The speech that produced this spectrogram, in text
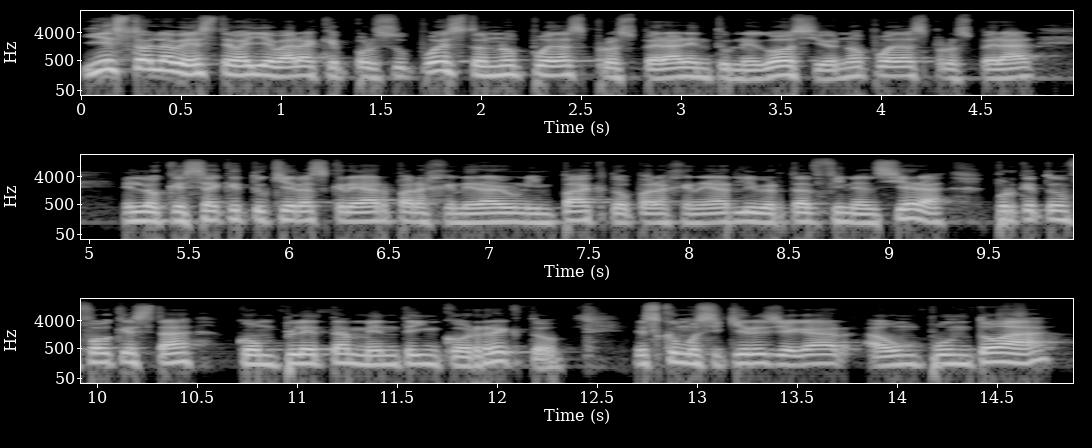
Y esto a la vez te va a llevar a que, por supuesto, no puedas prosperar en tu negocio, no puedas prosperar en lo que sea que tú quieras crear para generar un impacto, para generar libertad financiera, porque tu enfoque está completamente incorrecto. Es como si quieres llegar a un punto A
